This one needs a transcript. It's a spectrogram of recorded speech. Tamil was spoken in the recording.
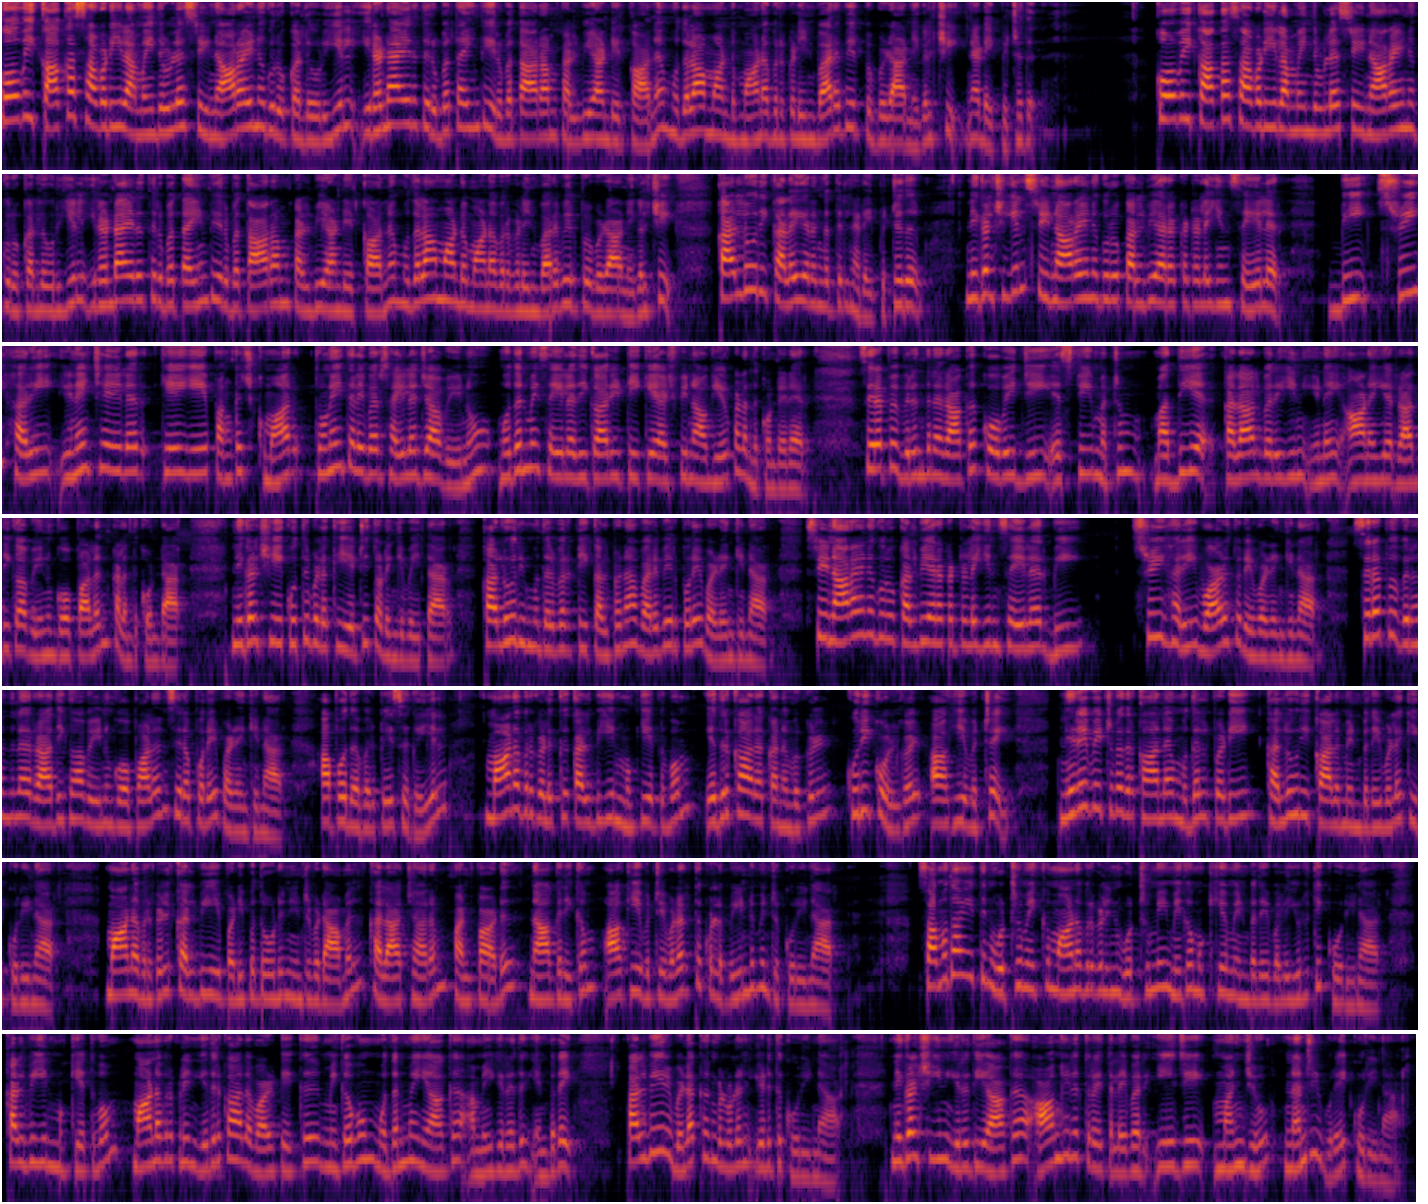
கோவை காக்காசாவடியில் அமைந்துள்ள ஸ்ரீ நாராயணகுரு கல்லூரியில் இரண்டாயிரத்து இருபத்தைந்து இருபத்தாறாம் கல்வியாண்டிற்கான முதலாம் ஆண்டு மாணவர்களின் வரவேற்பு விழா நிகழ்ச்சி நடைபெற்றது. கோவை காக்காசாவடியில் அமைந்துள்ள ஸ்ரீ நாராயணகுரு கல்லூரியில் இரண்டாயிரத்தி இருபத்தைந்து இருபத்தாறாம் கல்வியாண்டிற்கான முதலாம் ஆண்டு மாணவர்களின் வரவேற்பு விழா நிகழ்ச்சி கல்லூரி கலையரங்கத்தில் நடைபெற்றது. நிகழ்ச்சியில் ஸ்ரீ நாராயணகுரு கல்வி அறக்கட்டளையின் செயலர் பி. ஸ்ரீஹரி இணைச் செயலர் கே. ஏ. பங்கஜ்குமார் துணைத் தலைவர் சைலஜா வேணு முதன்மை செயல் அதிகாரி டி. கே. அஸ்வின் ஆகியோர் கலந்து கொண்டனர். சிறப்பு விருந்தினராக கோவை ஜிஎஸ்டி மற்றும் மத்திய கலால் வரியின் இணை ஆணையர் ராதிகா வேணுகோபாலன் கலந்து கொண்டார். நிகழ்ச்சியை குத்துவிளக்கு ஏற்றி தொடங்கி வைத்தார். கல்லூரி முதல்வர் டி. கல்பனா வரவேற்புரை வழங்கினார். ஸ்ரீ நாராயணகுரு கல்வி அறக்கட்டளையின் செயலர் பி. ஸ்ரீஹரி வாழ்த்துறை வழங்கினார். சிறப்பு விருந்தினர் ராதிகா வேணுகோபாலன் சிறப்புரை வழங்கினார். அப்போது அவர் பேசுகையில் மாணவர்களுக்கு கல்வியின் முக்கியத்துவம் எதிர்கால கனவுகள் குறிக்கோள்கள் ஆகியவற்றை நிறைவேற்றுவதற்கான முதல் படி கல்லூரி காலம் என்பதை விளக்கி கூறினார். மாணவர்கள் கல்வியை படிப்பதோடு நின்றுவிடாமல் கலாச்சாரம் பண்பாடு நாகரிகம் ஆகியவற்றை வளர்த்துக் கொள்ள வேண்டும் என்று கூறினார். சமுதாயத்தின் ஒற்றுமைக்கு மாணவர்களின் ஒற்றுமை மிக முக்கியம் என்பதை வலியுறுத்தி கூறினார். கல்வியின் முக்கியத்துவம் மாணவர்களின் எதிர்கால வாழ்க்கைக்கு மிகவும் முதன்மையாக அமைகிறது என்பதை பல்வேறு விளக்கங்களுடன் எடுத்து கூறினார். நிகழ்ச்சியின் இறுதியாக ஆங்கிலத்துறை தலைவர் ஏ ஜே மஞ்சு நன்றி உரை கூறினார்.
